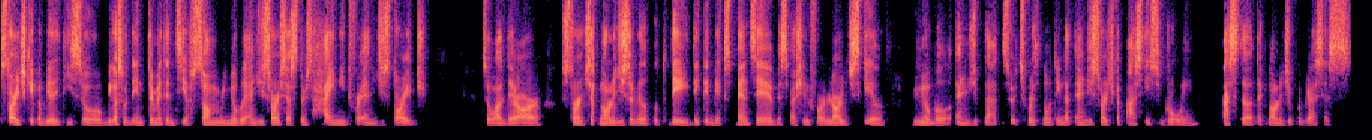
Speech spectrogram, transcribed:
storage capabilities. So because of the intermittency of some renewable energy sources, there's high need for energy storage. So while there are storage technologies available today, they can be expensive, especially for large scale renewable energy plants. So it's worth noting that energy storage capacity is growing as the technology progresses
